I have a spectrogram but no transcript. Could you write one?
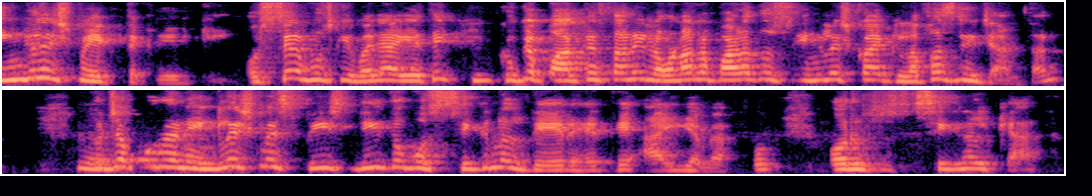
इंग्लिश में एक तकरीर की और सिर्फ़ उसकी वजह ये थी क्योंकि पाकिस्तानी लौटाना पड़ा तो उस इंग्लिश का एक लफज नहीं जानता ना तो हम्म। जब उन्होंने इंग्लिश में स्पीच दी तो वो सिग्नल दे रहे थे आईएमएफ को और सिग्नल क्या था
